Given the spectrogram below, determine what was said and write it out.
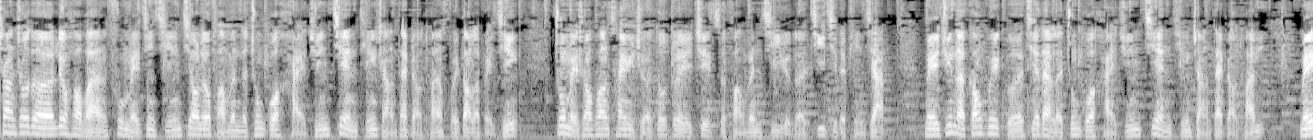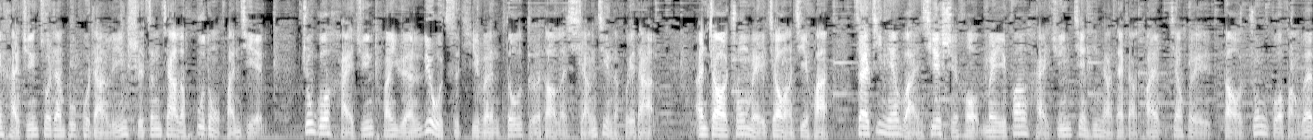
上周的六号晚，赴美进行交流访问的中国海军舰艇长代表团回到了北京。中美双方参与者都对这次访问给予了积极的评价。美军呢高规格接待了中国海军舰艇长代表团，美海军作战部部长临时增加了互动环节。中国海军团员六次提问都得到了详尽的回答。按照中美交往计划，在今年晚些时候，美方海军舰艇长代表团将会到中国访问。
